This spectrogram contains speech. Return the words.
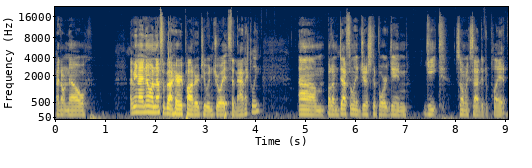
I don't know. I mean, I know enough about Harry Potter to enjoy it thematically. Um, but I'm definitely just a board game geek. So I'm excited to play it.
